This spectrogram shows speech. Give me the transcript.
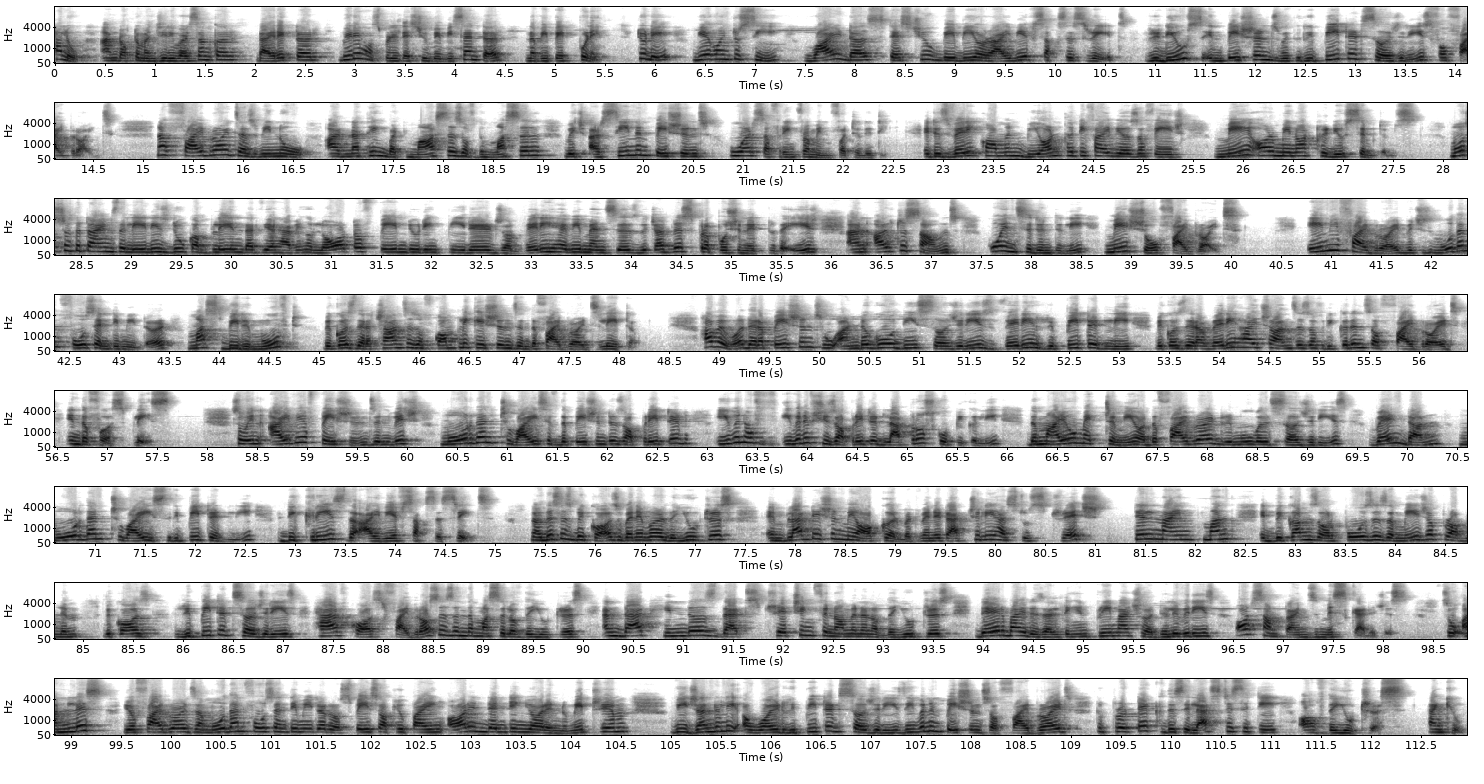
Hello, I'm Dr. Manjiri Valsangkar, Director, Bhide Hospital Test Tube Baby Center, Navi Peth, Pune. Today, we are going to see why does test tube baby or IVF success rates reduce in patients with repeated surgeries for fibroids. Now, fibroids, as we know, are nothing but masses of the muscle which are seen in patients who are suffering from infertility. It is very common beyond 35 years of age, may or may not produce symptoms. Most of the times, the ladies do complain that we are having a lot of pain during periods or very heavy menses, which are disproportionate to the age, and ultrasounds coincidentally may show fibroids. Any fibroid, which is more than 4 centimeter, must be removed because there are chances of complications in the fibroids later. However, there are patients who undergo these surgeries very repeatedly because there are very high chances of recurrence of fibroids in the first place. So in IVF patients in which more than twice if the patient is operated, even if, even if she's operated laparoscopically, the myomectomy or the fibroid removal surgeries when done more than twice repeatedly decrease the IVF success rates. Now this is because whenever the uterus implantation may occur, but when it actually has to stretch till ninth month, it becomes or poses a major problem because repeated surgeries have caused fibrosis in the muscle of the uterus and that hinders that stretching phenomenon of the uterus, thereby resulting in premature deliveries or sometimes miscarriages. So unless your fibroids are more than 4 centimeter or space occupying or indenting your endometrium, we generally avoid repeated surgeries even in patients of fibroids to protect this elasticity of the uterus. Thank you.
